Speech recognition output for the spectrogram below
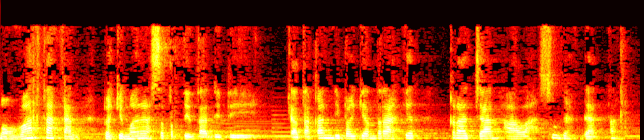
Mewartakan bagaimana seperti tadi dikatakan di bagian terakhir, kerajaan Allah sudah datang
